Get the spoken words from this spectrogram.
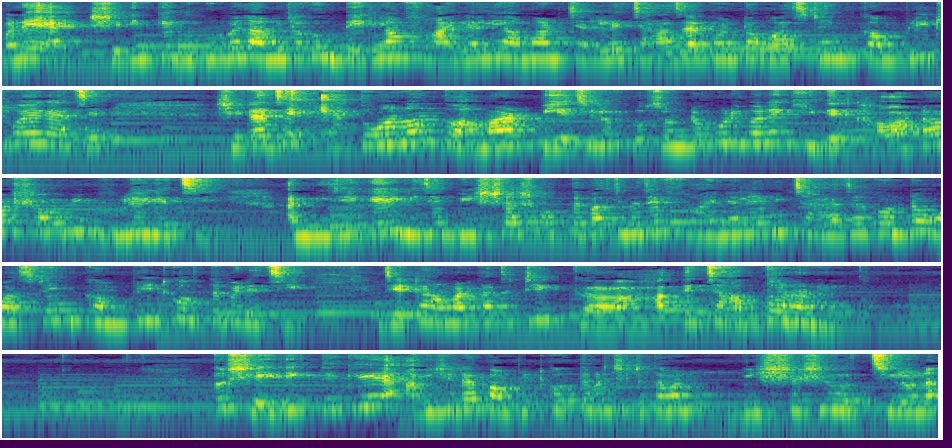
মানে সেদিনকে দুপুরবেলা আমি যখন দেখলাম ফাইনালি আমার চ্যানেলে চার হাজার ঘণ্টা ওয়াচ টাইম কমপ্লিট হয়ে গেছে সেটা যে এত আনন্দ আমার পেয়েছিল, প্রচণ্ড পরিমাণে খিদে খাওয়া টাওয়া সব আমি ভুলে গেছি। আর নিজেকেই নিজে বিশ্বাস করতে পারছি না যে ফাইনালি আমি চার হাজার ঘণ্টা ওয়াচ টাইম কমপ্লিট করতে পেরেছি, যেটা আমার কাছে ঠিক হাতে চাঁদ ধরার মতো। তো সেই দিক থেকে আমি যেটা কমপ্লিট করতে পেরেছি সেটা তো আমার বিশ্বাসই হচ্ছিল না।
